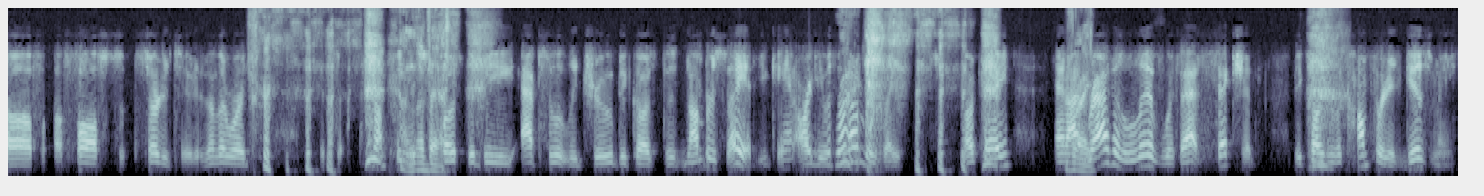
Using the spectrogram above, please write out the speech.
of a false certitude. In other words, something is supposed to be absolutely true because the numbers say it. You can't argue with the right. numbers. okay, and right. I'd rather live with that fiction because of the comfort it gives me,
